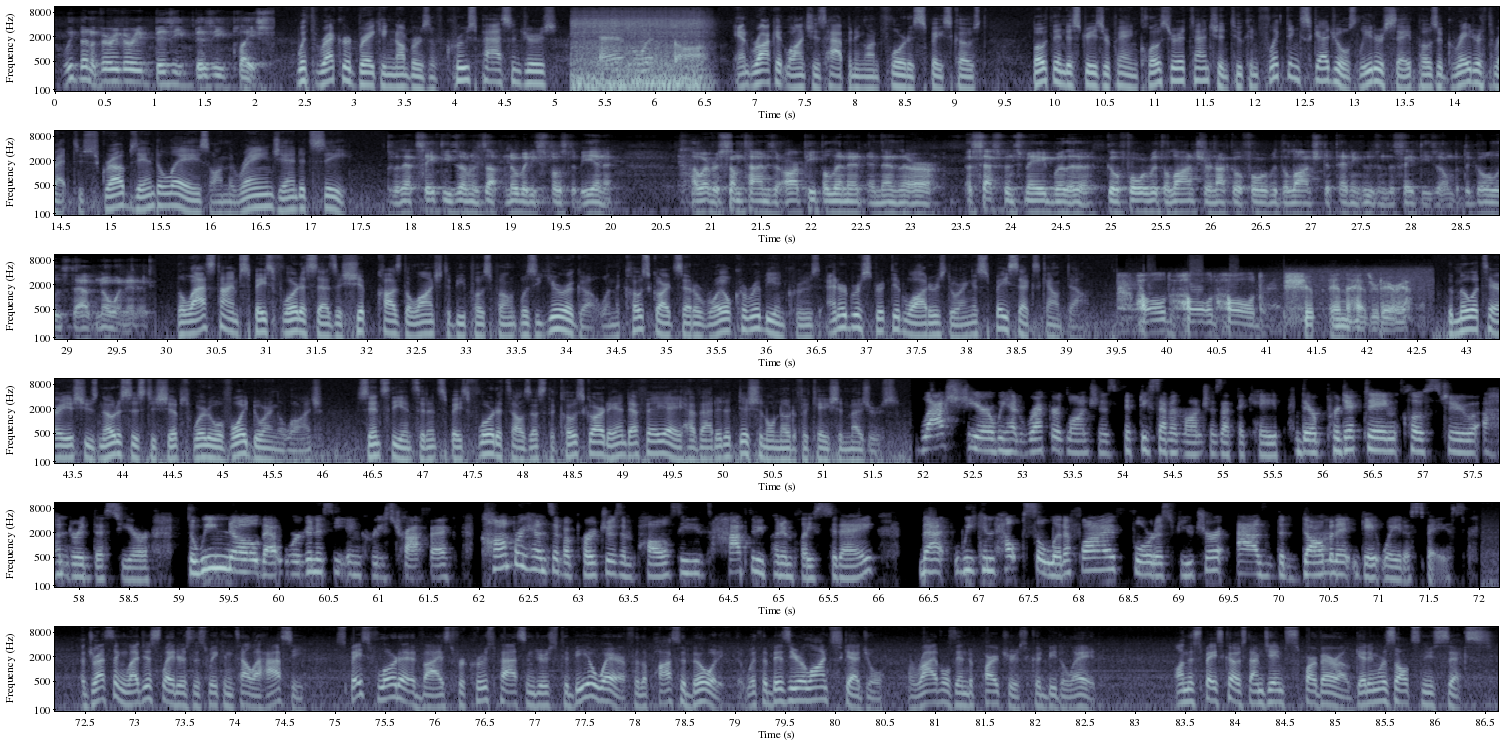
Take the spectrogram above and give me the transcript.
We've been a very, very busy, busy place. With record breaking numbers of cruise passengers and liftoff. and rocket launches happening on Florida's Space Coast, both industries are paying closer attention to conflicting schedules leaders say pose a greater threat to scrubs and delays on the range and at sea. When that safety zone is up, nobody's supposed to be in it. However, sometimes there are people in it, and then there are assessments made whether to go forward with the launch or not go forward with the launch, depending who's in the safety zone. But the goal is to have no one in it. The last time Space Florida says a ship caused a launch to be postponed was a year ago when the Coast Guard said a Royal Caribbean cruise entered restricted waters during a SpaceX countdown. Hold, hold, hold. Ship in the hazard area. The military issues notices to ships where to avoid during a launch. Since the incident, Space Florida tells us the Coast Guard and FAA have added additional notification measures. Last year, we had record launches, 57 launches at the Cape. They're predicting close to 100 this year. So we know that we're going to see increased traffic. Comprehensive approaches and policies have to be put in place today that we can help solidify Florida's future as the dominant gateway to space. Addressing legislators this week in Tallahassee, Space Florida advised for cruise passengers to be aware for the possibility that with a busier launch schedule, arrivals and departures could be delayed. On the Space Coast, I'm James Sparvero, getting results News 6.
